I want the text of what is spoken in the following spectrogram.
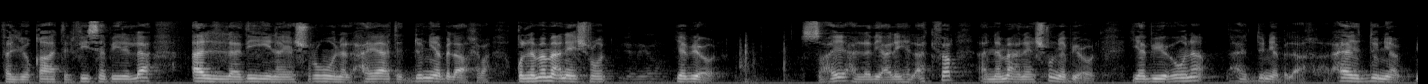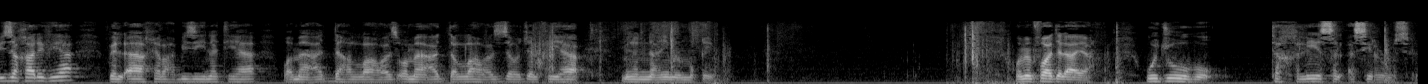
فليقاتل في سبيل الله الذين يشرون الحياة الدنيا بالآخرة. قلنا ما معنى يشرون؟ يبيعون. الصحيح الذي عليه الأكثر أن معنى يشرون يبيعون. يبيعون الحياة الدنيا بالآخرة. الحياة الدنيا بزخارفها بالآخرة بزينتها وما عدها الله عز وما أعد الله عز وجل فيها من النعيم المقيم. ومن فوائد الآية وجوب تخليص الأسير المسلم.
